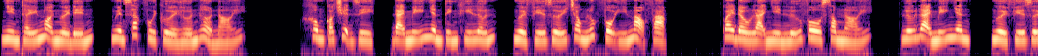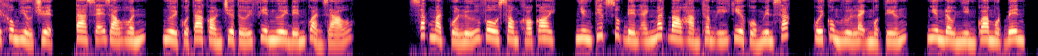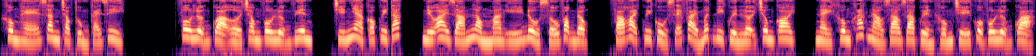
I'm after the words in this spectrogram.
Nhìn thấy mọi người đến, nguyên sắc vui cười hớn hở nói. Không có chuyện gì, đại mỹ nhân tính khí lớn, người phía dưới trong lúc vô ý mạo phạm. Quay đầu lại nhìn Lữ vô song nói, Lữ đại mỹ nhân, người phía dưới không hiểu chuyện, ta sẽ giáo huấn, người của ta còn chưa tới phiên ngươi đến quản giáo. Sắc mặt của Lữ vô song khó coi, nhưng tiếp xúc đến ánh mắt bao hàm thâm ý kia của nguyên sắc, cuối cùng hừ lạnh một tiếng, nghiêng đầu nhìn qua một bên, không hé răng chọc thủng cái gì. Vô lượng quả ở trong vô lượng viên, chín nhà có quy tắc, nếu ai dám lòng mang ý đồ xấu vọng động, phá hoại quy củ sẽ phải mất đi quyền lợi trông coi, này không khác nào giao ra quyền khống chế của vô lượng quả.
